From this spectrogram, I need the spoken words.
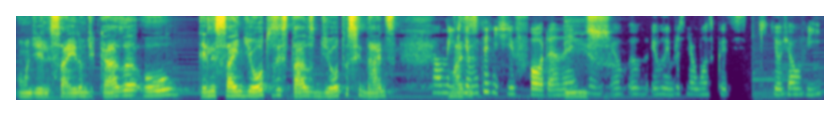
onde eles saíram de casa, ou eles saem de outros estados, de outras cidades, Realmente, Mas tem muita gente de fora, né? Eu- Isso. Eu, eu, eu lembro assim, de algumas coisas que eu já ouvi.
